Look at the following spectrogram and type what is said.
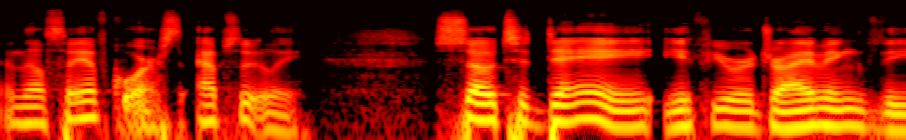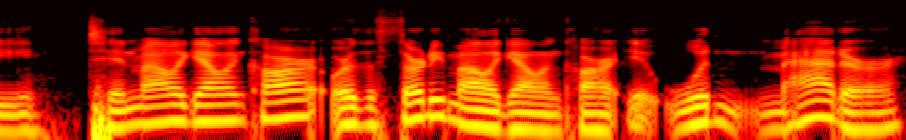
And they'll say, of course, absolutely. So today, if you were driving the 10 mile a gallon car or the 30 mile a gallon car, it wouldn't matter.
